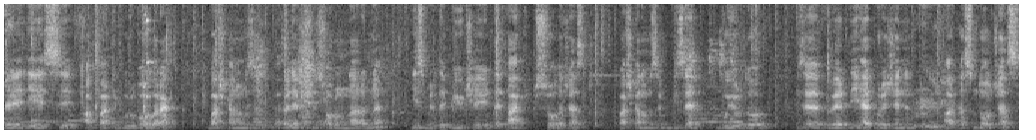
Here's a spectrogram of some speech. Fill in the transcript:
Belediyesi AK Parti grubu olarak başkanımızın ve Ödemiş'in sorunlarını İzmir'de Büyükşehir'de takipçisi olacağız. Başkanımızın bize buyurduğu, bize verdiği her projenin arkasında olacağız.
